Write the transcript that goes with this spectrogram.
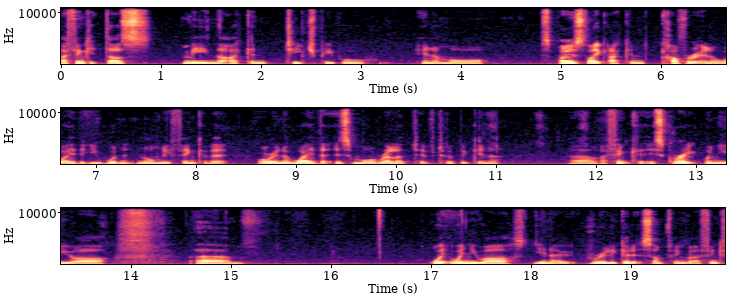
I think it does mean that I can teach people in a more, I suppose, like I can cover it in a way that you wouldn't normally think of it, or in a way that is more relative to a beginner. Um, I think it's great when you are um, when you are you know really good at something but i think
